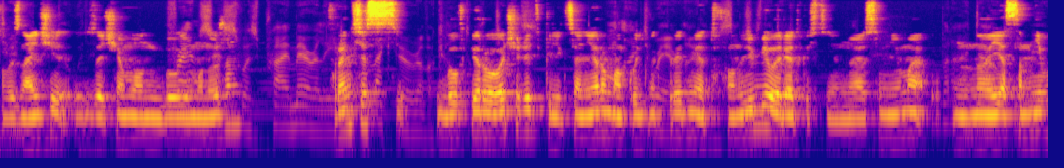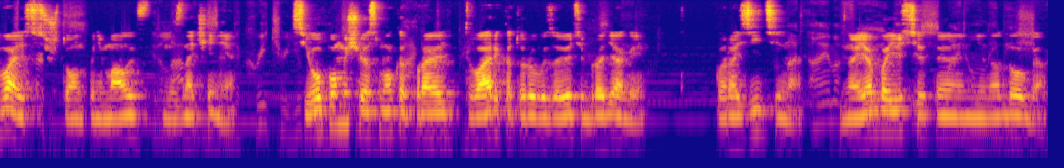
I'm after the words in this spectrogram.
Вы знаете, зачем он был ему нужен? Фрэнсис был в первую очередь коллекционером оккультных предметов. Он любил редкости, но я, сомневаю, но я сомневаюсь, что он понимал их назначение. С его помощью я смог отправить тварь, которую вы зовете бродягой. Поразительно. Но я боюсь, это ненадолго.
